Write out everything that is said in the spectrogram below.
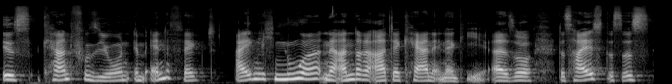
ist Kernfusion im Endeffekt eigentlich nur eine andere Art der Kernenergie. Also das heißt, es ist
